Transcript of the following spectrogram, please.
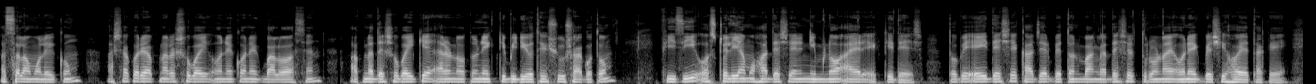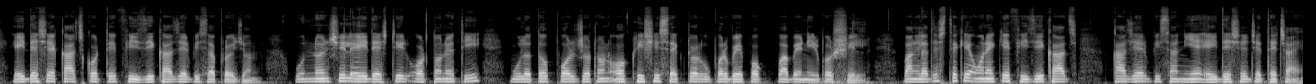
আসসালামু আলাইকুম। আশা করি আপনারা সবাই অনেক অনেক ভালো আছেন। আপনাদের সবাইকে আরও নতুন একটি ভিডিওতে সুস্বাগতম। ফিজি অস্ট্রেলিয়া মহাদেশের নিম্ন আয়ের একটি দেশ। তবে এই দেশে কাজের বেতন বাংলাদেশের তুলনায় অনেক বেশি হয়ে থাকে। এই দেশে কাজ করতে ফিজি কাজের ভিসা প্রয়োজন। উন্নয়নশীল এই দেশটির অর্থনীতি মূলত পর্যটন ও কৃষি সেক্টর উপর ব্যাপকভাবে নির্ভরশীল। বাংলাদেশ থেকে অনেকে ফিজি কাজ, কাজের ভিসা নিয়ে এই দেশে যেতে চায়।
